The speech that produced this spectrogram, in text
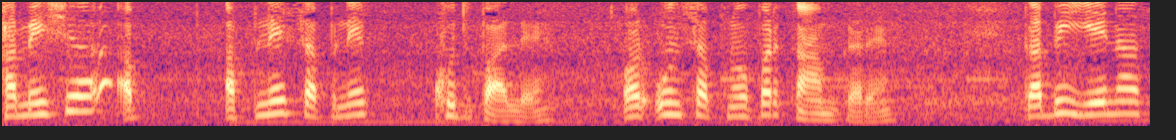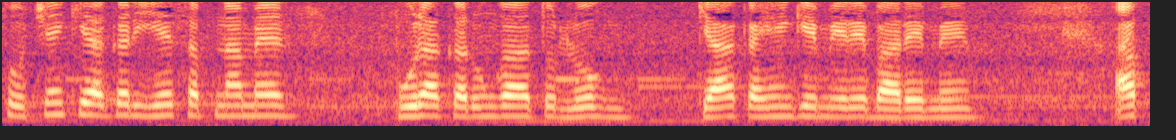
हमेशा अप, अपने सपने खुद पालें और उन सपनों पर काम करें। कभी ये ना सोचें कि अगर यह सपना मैं पूरा करूँगा तो लोग क्या कहेंगे मेरे बारे में? आप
